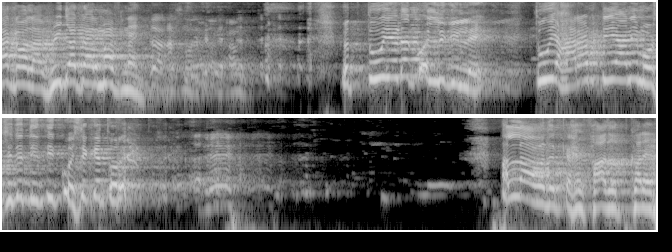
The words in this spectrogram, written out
টাকাওয়ালা ভিডা কার মাফ নাই। তুই এটা করলি গিলে তুই হারাম নিয়ে আনি মসজিদে দিদি কইছে কে তোরে? আল্লাহ আমাদেরকে হেফাজত করেন।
